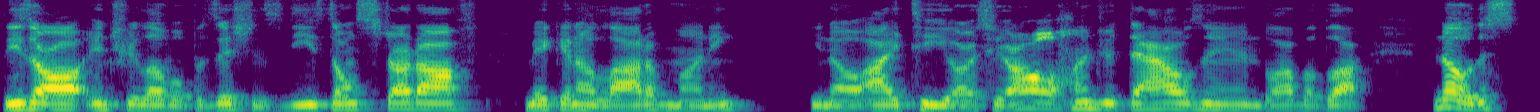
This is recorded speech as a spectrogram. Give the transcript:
these are all entry level positions these don't start off making a lot of money you know, IT or say, oh, 100,000, blah, blah, blah. No, this,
